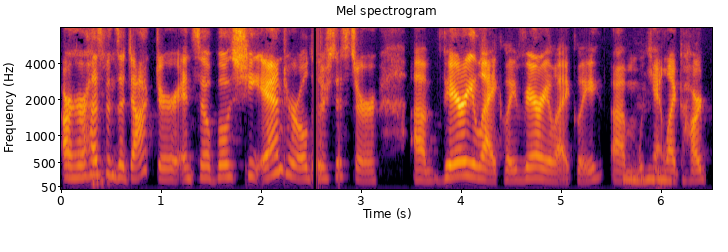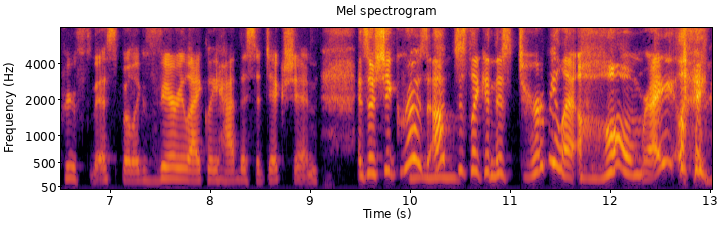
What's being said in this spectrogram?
or her husband's a doctor and so both she and her older sister um, very likely very likely um, mm-hmm. we can't mm-hmm. like hard proof this but like very likely had this addiction and so she grows mm-hmm. up just like in this turbulent home right like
